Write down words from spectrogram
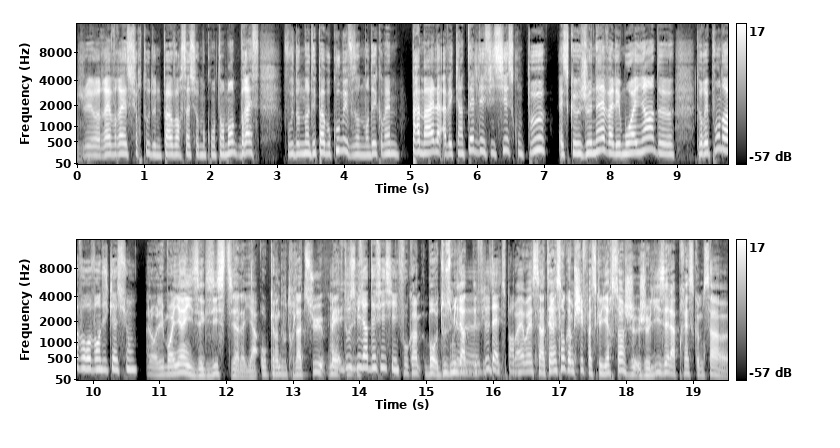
Je rêverais surtout de ne pas avoir ça sur mon compte en banque. Bref, vous ne demandez pas beaucoup, mais vous en demandez quand même pas mal. Avec un tel déficit, est-ce qu'on peut, est-ce que Genève a les moyens de, de répondre à vos revendications? Alors les moyens, ils existent, il n'y a, aucun doute là-dessus. Mais Avec 12 il- milliards de Il déficit. faut quand même. Bon, 12 milliards de de déficit. dette, pardon. Ouais, ouais, c'est intéressant comme chiffre parce que hier soir, je, je lisais la presse comme ça euh,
